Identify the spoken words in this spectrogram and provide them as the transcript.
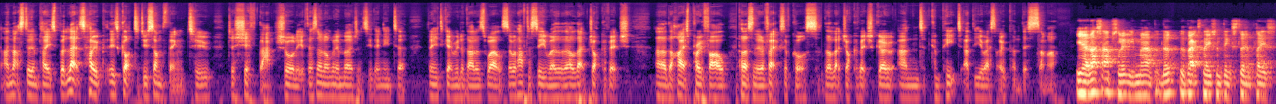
and that's still in place. But let's hope it's got to do something to to shift that. Surely, if there's no longer an emergency, they need to they need to get rid of that as well. So we'll have to see whether they'll let Djokovic uh, the highest profile person it affects, of course. They'll let Djokovic go and compete at the US Open this summer. Yeah, that's absolutely mad. The, the vaccination thing's still in place.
